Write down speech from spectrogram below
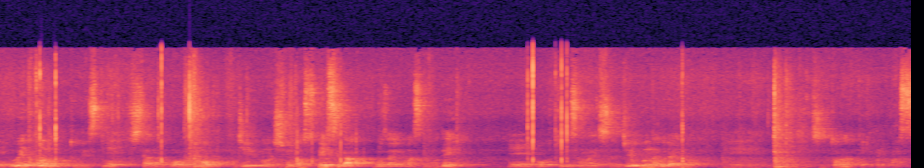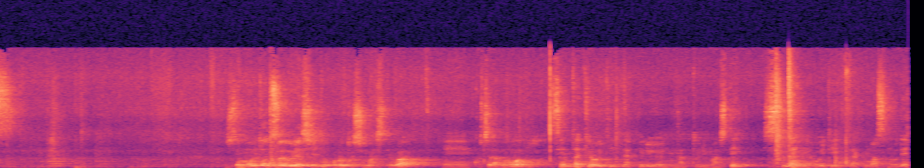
え上の方に行くとですね、下の方にも十分収納スペースがございますので、えーお一人様でしたら十分なぐらいの、えーキッチンとなっております。そしてもう一つ嬉しいところとしましては、えーこちらの方に洗濯機を置いていただけるようになっておりまして、室内に置いていただけますので、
